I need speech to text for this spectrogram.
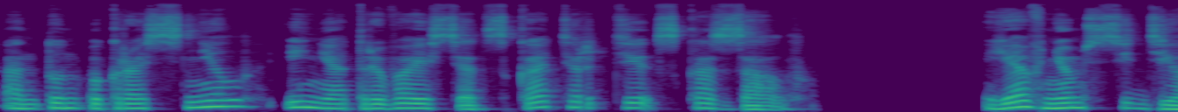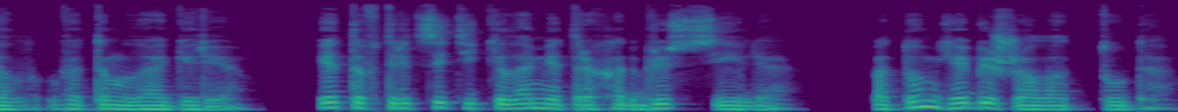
Антон покраснел и, не отрываясь от скатерти, сказал. «Я в нем сидел, в этом лагере. Это в 30 километрах от Брюсселя. Потом я бежал оттуда».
